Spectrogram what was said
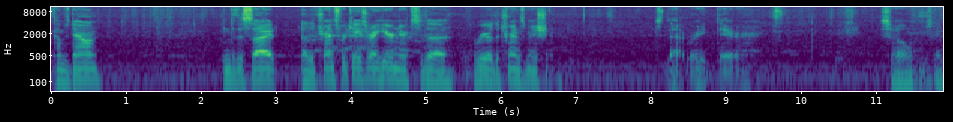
comes down into the side of the transfer case right here next to the rear of the transmission. It's that right there. So I'm just gonna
